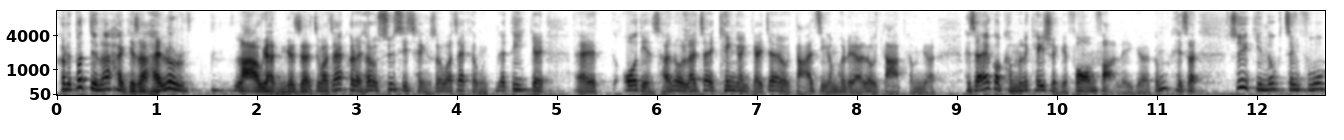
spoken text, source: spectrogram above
佢哋不斷咧係其實喺度鬧人嘅啫，或者佢哋喺度宣泄情緒，或者同一啲嘅誒 audience 喺度咧，即係傾緊偈，即係喺度打字咁，佢哋喺度答咁樣。其實係一個 communication 嘅方法嚟嘅。咁其實所以見到政府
